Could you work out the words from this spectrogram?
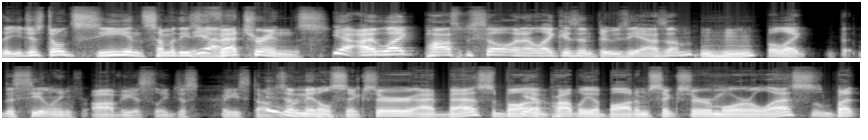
that you just don't see in some of these Yeah. veterans. Yeah, I like Pospisil and I like his enthusiasm, Mm-hmm. but like the, the ceiling, obviously, just based on He's a middle sixer at best, bottom, Yeah. probably a bottom sixer more or less. But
